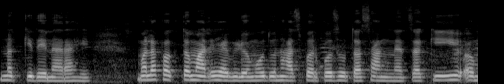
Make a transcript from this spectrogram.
नक्की देणार आहे. मला फक्त माझ्या ह्या व्हिडिओमधून हाच पर्पज होता सांगण्याचा की माणसाची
